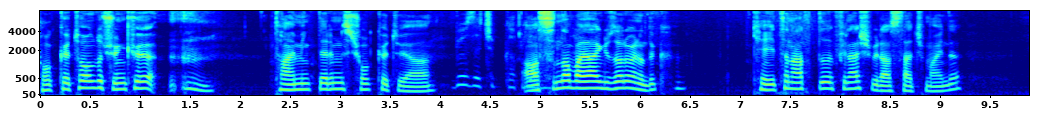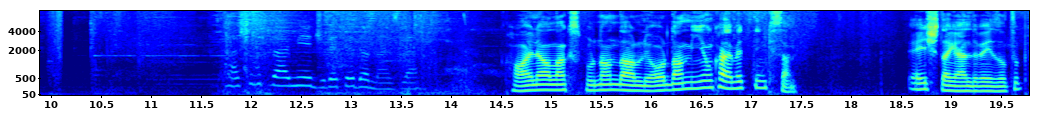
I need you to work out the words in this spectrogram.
Çok kötü oldu çünkü timinglerimiz çok kötü ya. Göz açıp kapayana Aslında bayağı güzel oynadık. Kate'in attığı flash biraz saçmaydı. karşılık vermeye cüret edemezler. Hala Lux buradan darlıyor. Oradan minyon kaybettin ki sen. Ashe de geldi base atıp.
